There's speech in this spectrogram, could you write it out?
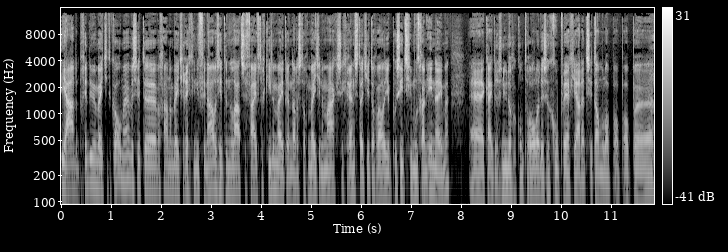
Ja, dat begint nu een beetje te komen. Hè. We, zitten, we gaan een beetje richting de finale. We zitten in de laatste 50 kilometer. En dat is toch een beetje een magische grens dat je toch wel je positie moet gaan innemen. Uh, kijk, er is nu nog een controle. Is een groep weg. Ja, dat zit allemaal op, op, op, uh,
